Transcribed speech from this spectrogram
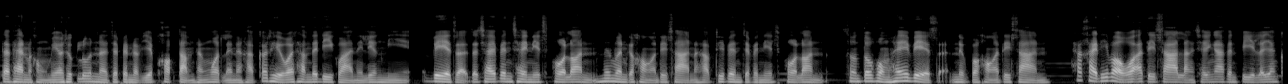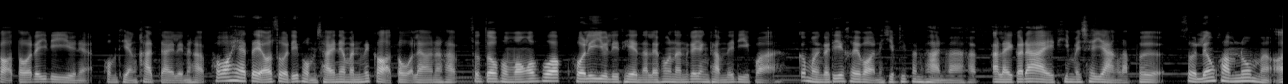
แต่แผ่นของเมียวทุกรุ่นน่ะจะเป็นแบบเย็บขอบต่ำทั้งหมดเลยนะครับ ก็ถือว่าทำได้ดีกว่าในเรื่องนี้ เบสอะจะใช้เป็น Chinese Polon ไม่เหมือนกับของอาร์ติซานนะครับที่เป็น Japanese Polon ส่วนตัวผมให้เบสหนึบกว่าของอาร์ติซาน ถ้าใครที่บอกว่าอาติซานหลังใช้งานเป็นปีแล้วยังเกาะโต๊ะได้ดีอยู่เนี่ยผมเถียงขาดใจเลยนะครับ เพราะว่าแฮตเตออส่วนที่ผมใช้เนี่ยมันไม่เกาะโต๊ะแล้วนะครับ ส่วนตัวผมมองว่าพวกโพลียูริเทนอะไรพวกนั้นก็ยังทำได้ดีกว่า ก็เหมือนกับที่เคยบอกในคลิปที่ผ่านๆมาครับ อะไรก็ได้ที่ไม่ใช่ยางลับเปอร์ส่วนเรื่องความนุ่มอะออ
